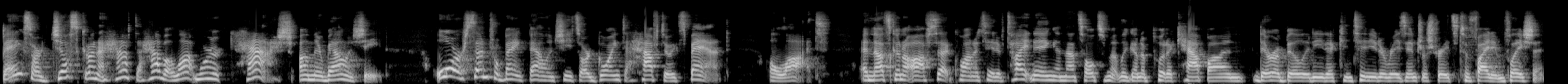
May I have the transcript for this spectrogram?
banks are just going to have to have a lot more cash on their balance sheet. Or central bank balance sheets are going to have to expand a lot. And that's going to offset quantitative tightening, and that's ultimately going to put a cap on their ability to continue to raise interest rates to fight inflation.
